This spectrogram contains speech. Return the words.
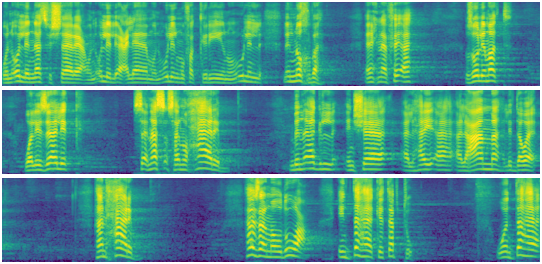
ونقول للناس في الشارع ونقول للإعلام ونقول للمفكرين ونقول للنخبة. ان إحنا فئة ظلمت ولذلك سنحارب من أجل إنشاء الهيئة العامة للدواء. هنحارب. هذا الموضوع انتهى كتابته. وانتهى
